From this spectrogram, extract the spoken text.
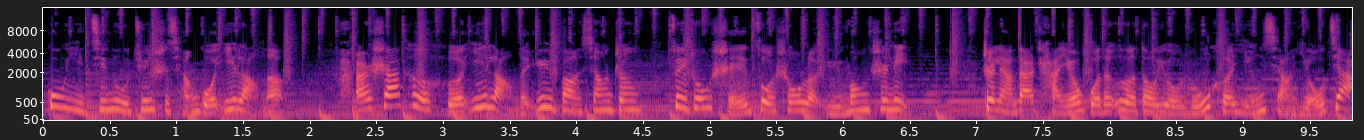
故意激怒军事强国伊朗呢？而沙特和伊朗的鹬蚌相争，最终谁坐收了渔翁之利？这两大产油国的恶斗又如何影响油价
